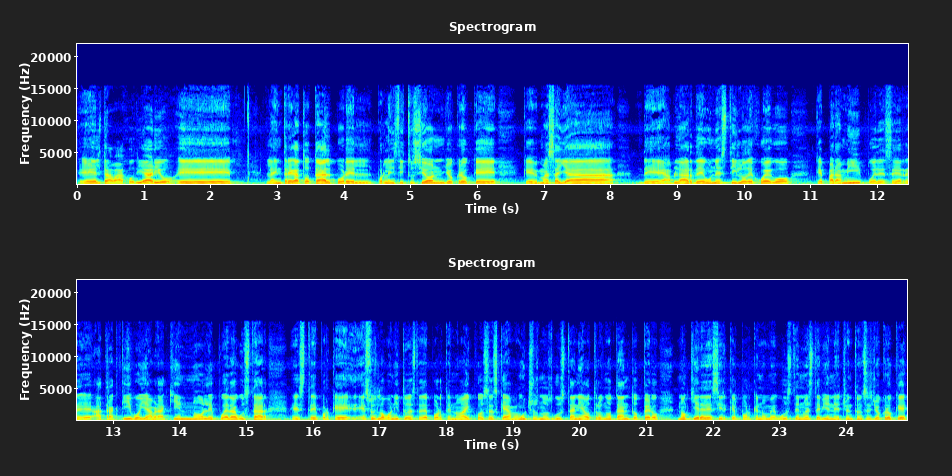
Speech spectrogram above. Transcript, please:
el trabajo diario, eh, la entrega total por, el, por la institución, yo creo que, que más allá de hablar de un estilo de juego que para mí puede ser eh, atractivo y habrá quien no le pueda gustar, este, porque eso es lo bonito de este deporte, ¿no? Hay cosas que a muchos nos gustan y a otros no tanto, pero no quiere decir que porque no me guste no esté bien hecho. Entonces yo creo que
